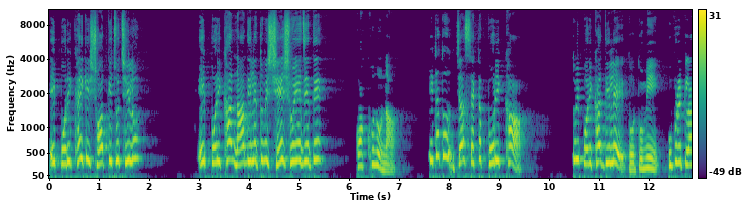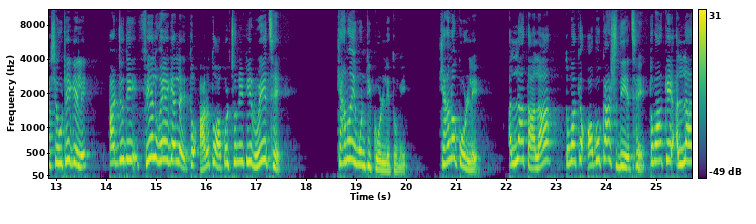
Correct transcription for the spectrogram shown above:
এই পরীক্ষায় কি সব কিছু ছিল? এই পরীক্ষা না দিলে তুমি শেষ হয়ে যেতে? কখনো না। এটা তো জাস্ট একটা পরীক্ষা। তুমি পরীক্ষা দিলে তো তুমি উপরের ক্লাসে উঠে গেলে, আর যদি ফেল হয়ে গেলে তো আরও তো অপরচুনিটি রয়েছে। কেন এমনটি করলে তুমি? কেন করলে? আল্লাহ তালা তোমাকে অবকাশ দিয়েছে। তোমাকে আল্লাহ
